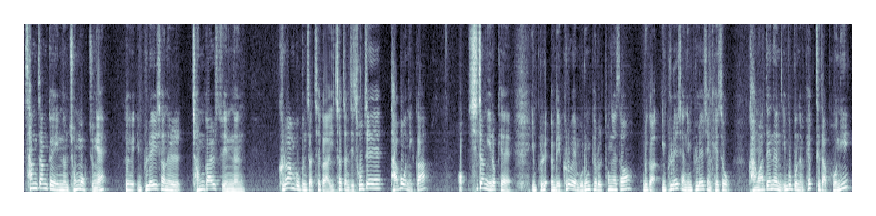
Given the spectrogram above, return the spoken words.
상장돼 있는 종목 중에 그 인플레이션을 전가할 수 있는 그러한 부분 자체가 2차 전지 소재다 보니까 어, 시장이 이렇게 인플레, 매크로의 물음표를 통해서 우리가 인플레이션, 인플레이션 계속 강화되는 이 부분은 팩트다 보니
